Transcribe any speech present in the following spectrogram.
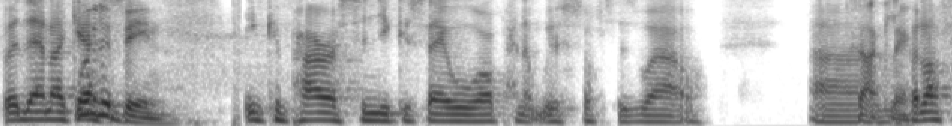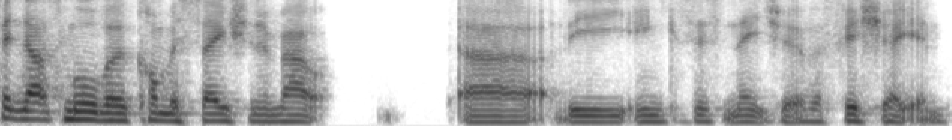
But then I would have guess been. in comparison, you could say, well, our penalty was soft as well. Um, Exactly. But I think that's more of a conversation about uh, the inconsistent nature of officiating,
